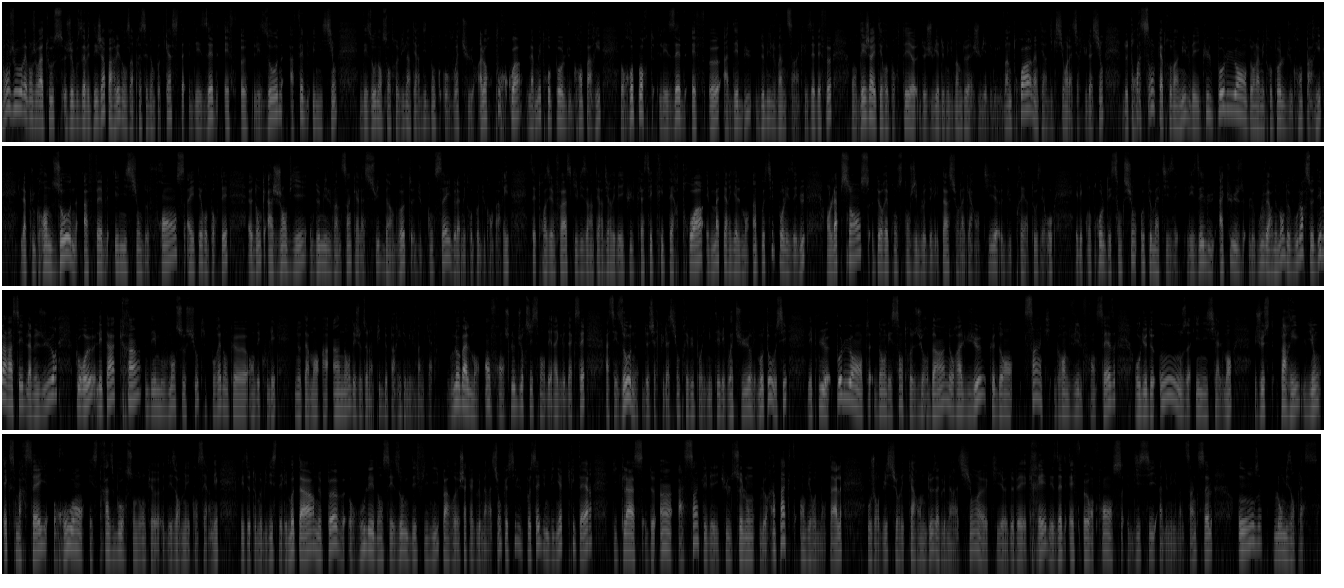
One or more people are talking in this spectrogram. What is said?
Bonjour et bonjour à tous. Je vous avais déjà parlé dans un précédent podcast des ZFE, les zones à faible émission, des zones en centre-ville interdites donc aux voitures. Alors pourquoi la métropole du Grand Paris reporte les ZFE à début 2025 Les ZFE ont déjà été reportés euh, de juillet 2022 à juillet 2023. L'interdiction à la circulation de 380 000 véhicules polluants dans la métropole du Grand Paris, la plus grande zone à faible émission de France a été reportée euh, donc à janvier 2025 à la suite d'un vote du Conseil de la métropole du Grand Paris. Cette troisième phase qui vise à interdire les véhicules classés critère 3 est matériellement impossible pour les élus en l'absence de réponse tangible de l'État sur la garantie du prêt à taux zéro et les contrôles des sanctions automatisés. Les élus accusent le gouvernement de vouloir se débarrasser de la mesure. Pour eux, l'État craint des mouvements sociaux qui pourraient donc euh, en découler, notamment à un des Jeux olympiques de Paris 2024. Globalement, en France, le durcissement des règles d'accès à ces zones de circulation prévues pour limiter les voitures, les motos aussi, les plus polluantes dans les centres urbains n'aura lieu que dans cinq grandes villes françaises au lieu de 11 initialement. Juste Paris, Lyon, Aix-Marseille, Rouen et Strasbourg sont donc euh, désormais concernés. Les automobilistes et les motards ne peuvent rouler dans ces zones définies par euh, chaque agglomération que s'ils possèdent une vignette critère qui classe de 1 à 5 les véhicules selon leur impact environnemental. Aujourd'hui, sur les 42 agglomérations euh, qui devaient créer des ZFE en France d'ici à 2025, seules 11 l'ont mis en place.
